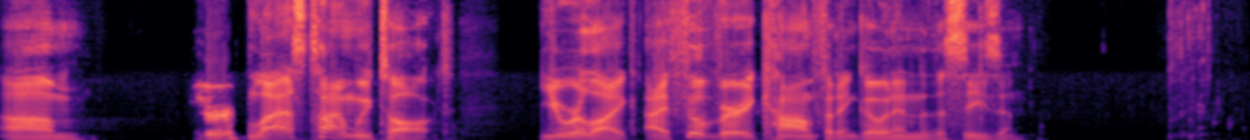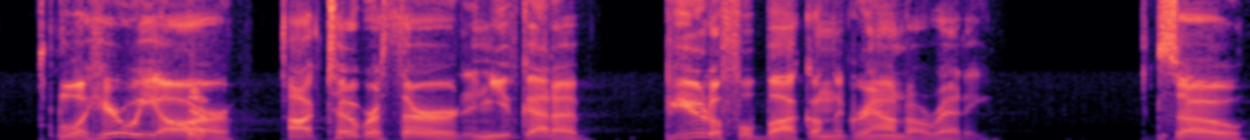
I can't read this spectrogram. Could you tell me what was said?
Um, sure. Last time we talked, you were like, "I feel very confident going into the season." Well, here we are. October third, and you've got a beautiful buck on the ground already. So.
